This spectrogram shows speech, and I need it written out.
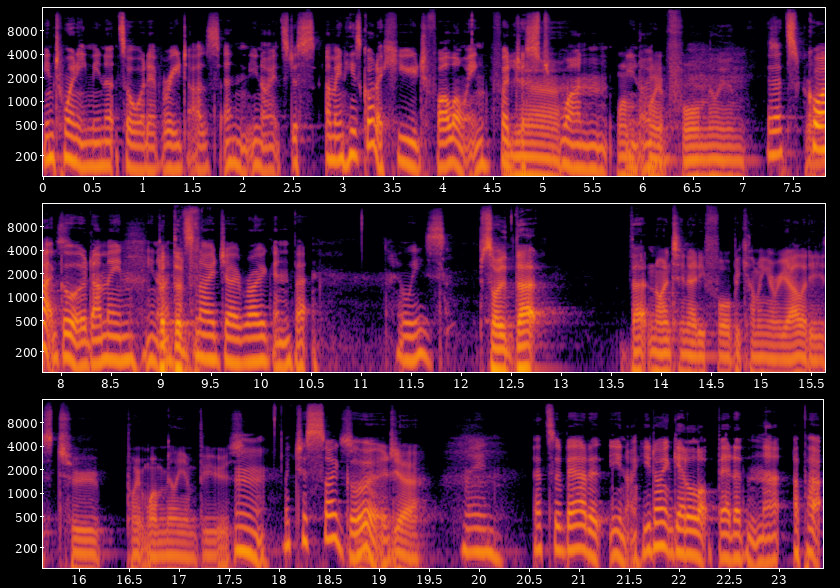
in 20 minutes or whatever he does. And, you know, it's just, I mean, he's got a huge following for just one, 1.4 million. That's quite good. I mean, you know, But the it's no Joe Rogan, but who is? So that that 1984 becoming a reality is 2.1 million views. Mm, which is so So, good. yeah. I mean, that's about it. You know, you don't get a lot better than that. Apart,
